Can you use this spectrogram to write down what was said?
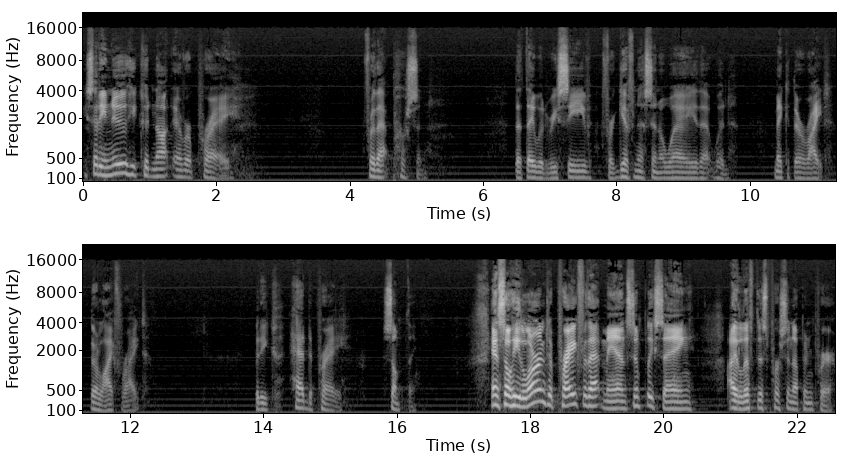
He said he knew he could not ever pray for that person that they would receive forgiveness in a way that would make it their right, their life right. But he had to pray something. And so he learned to pray for that man, simply saying, I lift this person up in prayer.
